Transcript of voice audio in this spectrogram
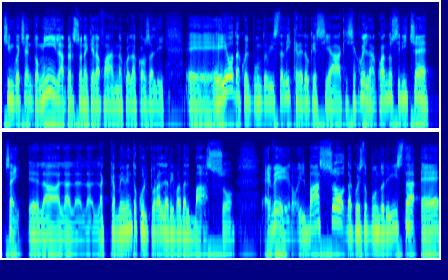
500.000 persone che la fanno quella cosa lì. E, e io da quel punto di vista lì credo che sia, che sia quella. Quando si dice, sai, eh, la, la, la, l'accambiamento culturale arriva dal basso, è vero, il basso da questo punto di vista è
